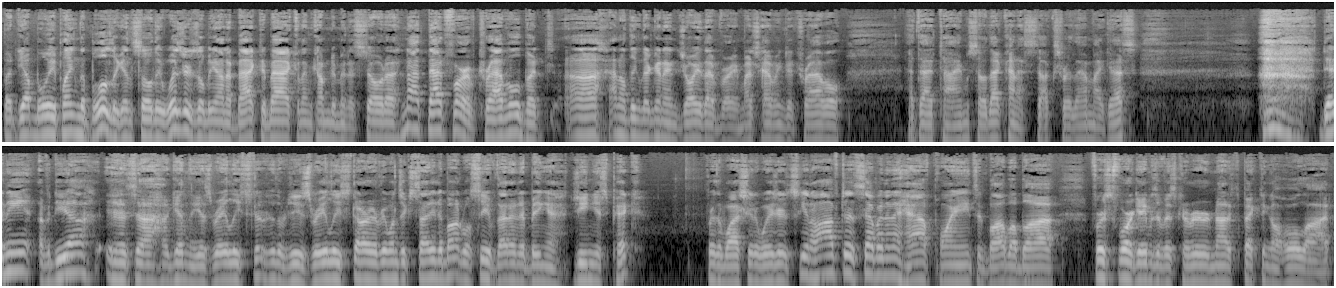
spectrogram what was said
But yep, we'll be playing the Bulls again, so the Wizards will be on a back to back and then come to Minnesota. Not that far of travel, but uh, I don't think they're going to enjoy that very much having to travel at that time. So that kind of sucks for them, I guess. Deni Avdija is uh, again the Israeli the Israeli star everyone's excited about. We'll see if that ended up being a genius pick for the Washington Wizards. You know, off to seven and a half points and blah blah blah. First four games of his career, not expecting a whole lot.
